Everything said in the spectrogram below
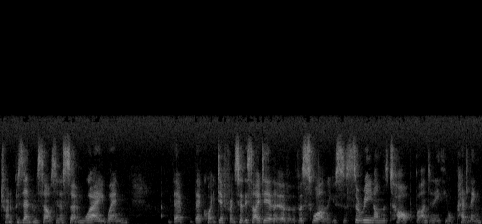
trying to present themselves in a certain way when they're they're quite different. So this idea of, of a swan, you're serene on the top, but underneath you're pedaling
